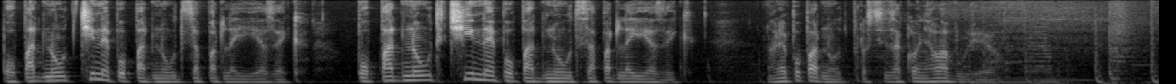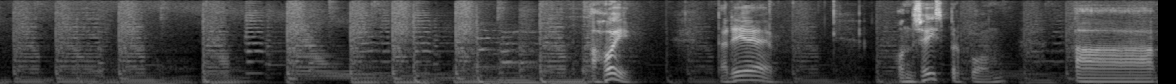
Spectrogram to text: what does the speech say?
Popadnout či nepopadnout zapadlej jazyk? Popadnout či nepopadnout zapadlej jazyk? No nepopadnout, prostě zakloň hlavu, že jo? Ahoj, tady je Ondřej Sprpom a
